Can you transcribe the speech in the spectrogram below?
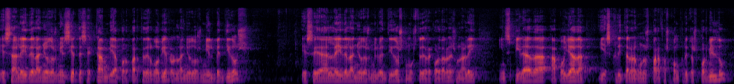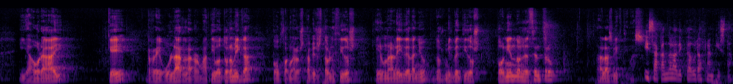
Esa ley del año 2007 se cambia por parte del Gobierno en el año 2022. Esa ley del año 2022, como ustedes recordarán, es una ley inspirada, apoyada y escrita en algunos párrafos concretos por Bildu. Y ahora hay que regular la normativa autonómica conforme a los cambios establecidos en una ley del año 2022, poniendo en el centro a las víctimas. Y sacando la dictadura franquista.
